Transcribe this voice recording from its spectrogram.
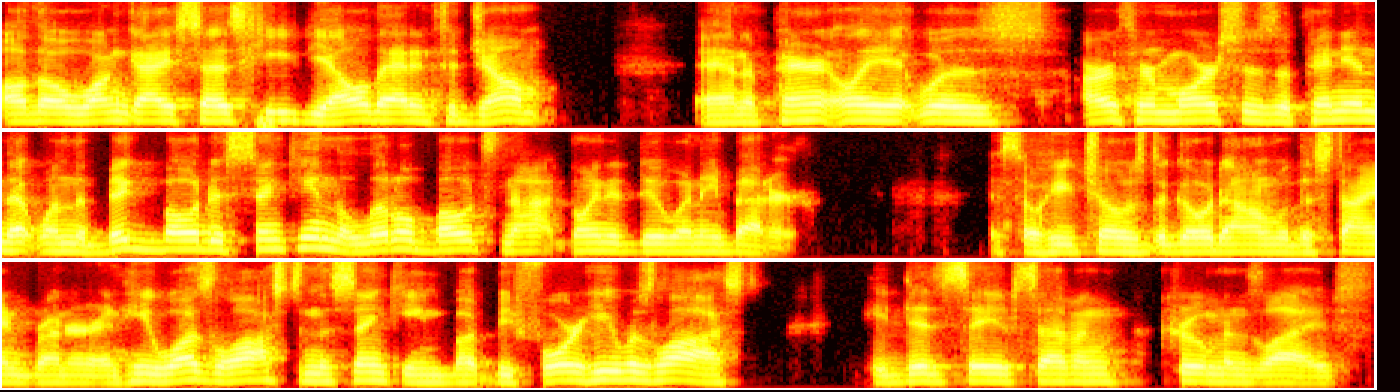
Although one guy says he yelled at him to jump. And apparently it was Arthur Morse's opinion that when the big boat is sinking, the little boat's not going to do any better. And so he chose to go down with the Steinbrenner and he was lost in the sinking, but before he was lost, he did save seven crewmen's lives.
